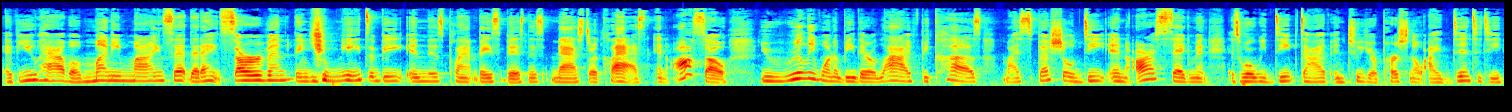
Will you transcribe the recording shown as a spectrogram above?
if you have a money mindset that ain't serving, then you need to be in this plant based business master class. And also, you really want to be there live because my special DNR segment is where we deep dive into your personal identity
